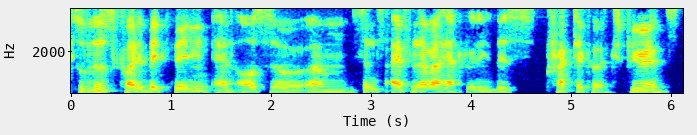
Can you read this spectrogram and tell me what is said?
So this is quite a big thing. And also, um, since I've never had really this practical experience,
